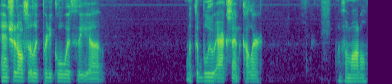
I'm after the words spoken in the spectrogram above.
And it should also look pretty cool with the uh, with the blue accent color of the model.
